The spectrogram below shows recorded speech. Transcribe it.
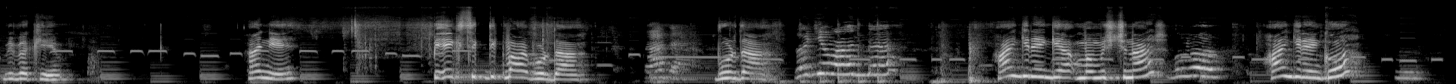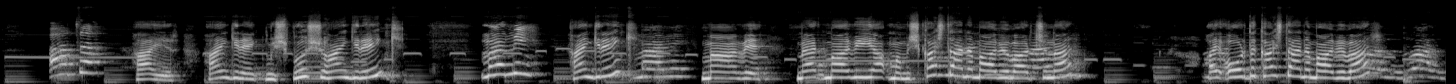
Bir bakayım. Hani? Bir eksiklik var burada. Nerede? Burada. Bakayım anne. Hangi rengi yapmamış Çınar? Bunun. Hangi renk o? Altı. Hayır. Hangi renkmiş bu? Şu hangi renk? Mami. Hangi renk? Mavi. Mavi. Mert maviyi yapmamış. Kaç tane mavi var Çınar? Hayır orada kaç tane mavi var? Mavi.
